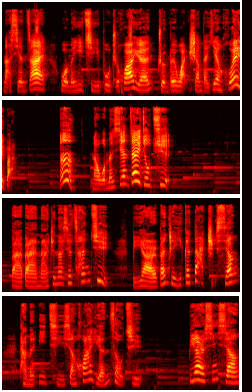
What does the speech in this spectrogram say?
那现在我们一起布置花园，准备晚上的宴会吧。嗯，那我们现在就去。爸爸拿着那些餐具，比尔搬着一个大纸箱，他们一起向花园走去。比尔心想：“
